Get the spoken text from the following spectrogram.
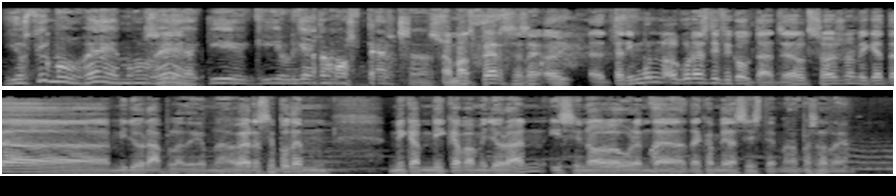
Jo estic molt bé, molt Sí. bé, aquí, aquí liat amb els perses. Amb els perses, eh? eh, tenim un, algunes dificultats, eh? El so és una miqueta millorable, diguem-ne. A veure si podem, mica en mica, va millorant, i si no, haurem de, de canviar de sistema, no passa res.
